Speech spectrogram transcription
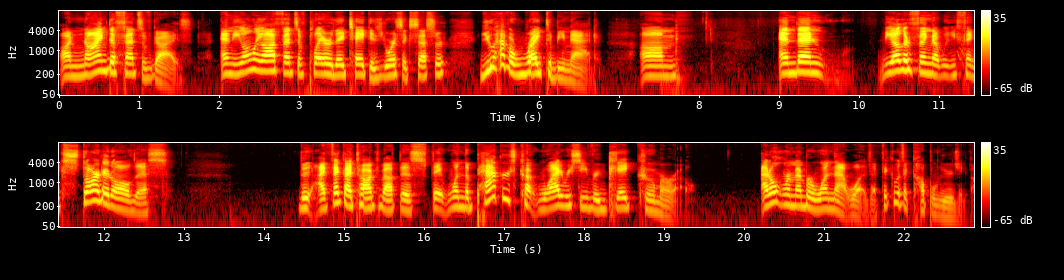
on nine defensive guys, and the only offensive player they take is your successor, you have a right to be mad. Um, and then the other thing that we think started all this the I think I talked about this. They, when the Packers cut wide receiver Jake Kumerow, I don't remember when that was. I think it was a couple years ago.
